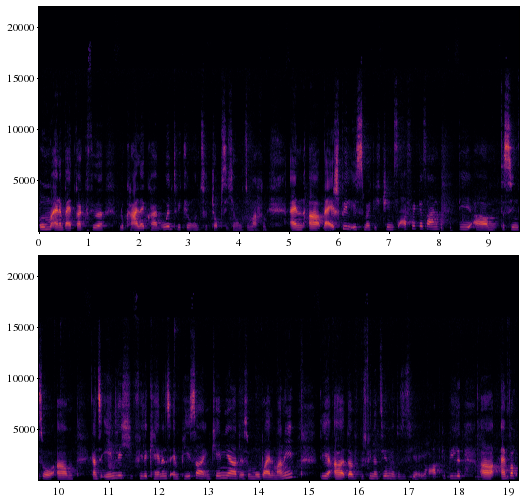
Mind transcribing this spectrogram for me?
um einen Beitrag für lokale KMU-Entwicklung und zur Jobsicherung zu machen. Ein äh, Beispiel ist, möchte ich Gyms Africa sagen, die, ähm, das sind so ähm, Ganz ähnlich, viele kennen es, M-Pesa in Kenia, der so Mobile Money. Die, äh, da finanzieren wir, das ist hier auch abgebildet, äh, einfach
